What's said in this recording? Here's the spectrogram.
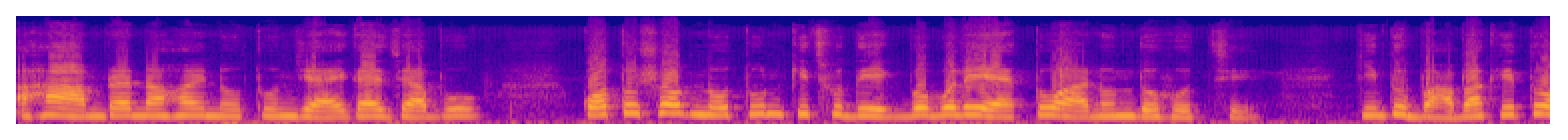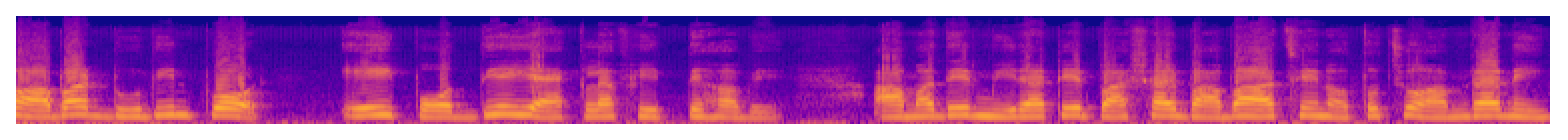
আহা, আমরা না হয় নতুন জায়গায় যাব। কত সব নতুন কিছু দেখব বলে এত আনন্দ হচ্ছে। কিন্তু বাবাকে তো আবার দুদিন পর এই পথ দিয়েই একলা ফিরতে হবে। আমাদের মিরাটের বাসায় বাবা আছেন, অথচ আমরা নেই।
